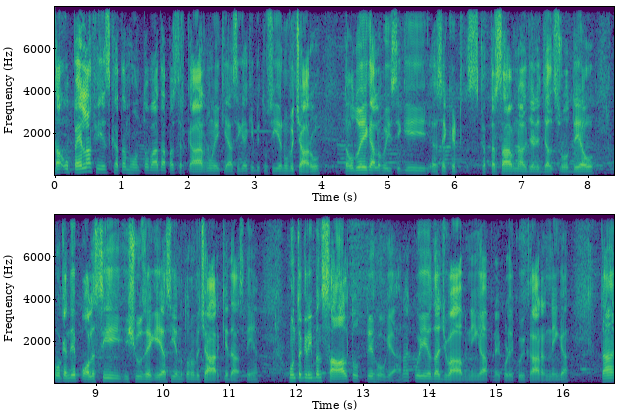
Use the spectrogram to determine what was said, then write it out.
ਤਾਂ ਉਹ ਪਹਿਲਾ ਫੇਜ਼ ਖਤਮ ਹੋਣ ਤੋਂ ਬਾਅਦ ਆਪਾਂ ਸਰਕਾਰ ਨੂੰ ਇਹ ਕਿਹਾ ਸੀਗਾ ਕਿ ਵੀ ਤੁਸੀਂ ਇਹਨੂੰ ਵਿਚਾਰੋ। ਤਾਂ ਉਦੋਂ ਇਹ ਗੱਲ ਹੋਈ ਸੀਗੀ ਅ, ਸਕੱਤਰ ਸਾਹਿਬ ਨਾਲ ਜਿਹੜੇ ਜਲ ਸਰੋਤ ਦੇ ਆ ਉਹ ਉਹ ਕਹਿੰਦੇ ਪਾਲਿਸੀ ਇਸ਼ੂਜ਼ ਹੈਗੇ ਆ ਅਸੀਂ ਇਹਨੂੰ ਤੁਹਾਨੂੰ ਵਿਚਾਰ ਕੇ ਦੱਸਦੇ ਹਾਂ। ਹੁਣ ਤਕਰੀਬਨ ਸਾਲ ਤੋਂ ਉੱਤੇ ਹੋ ਗਿਆ ਹਨਾ ਕੋਈ ਉਹਦਾ ਜਵਾਬ ਨਹੀਂਗਾ ਆਪਣੇ ਕੋਲੇ ਕੋਈ ਕਾਰਨ ਨਹੀਂਗਾ ਤਾਂ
